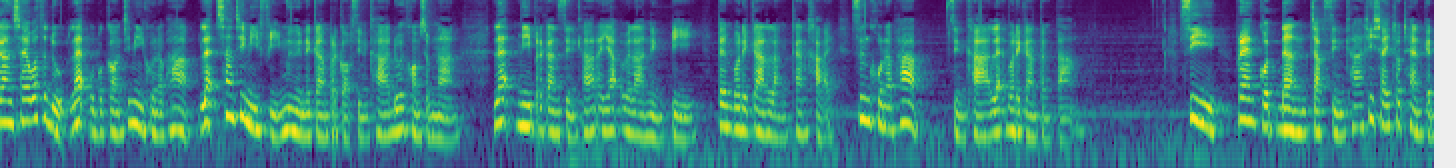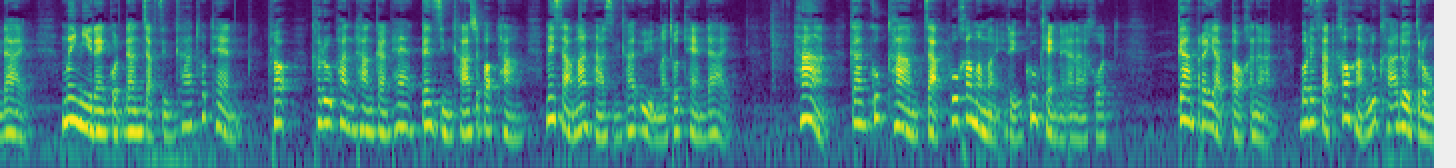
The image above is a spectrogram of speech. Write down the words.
การใช้วัสดุและอุปกรณ์ที่มีคุณภาพ และช่างที่มีฝีมือในการประกอบสินค้าด้วยความชำนาญ และมีประกันสินค้าระยะเวลา 1 ปี เป็นบริการหลังการขาย ซึ่งคุณภาพสินค้าและบริการต่างๆ 4. แรงกดดันจากสินค้าที่ใช้ทดแทนกันได้ ไม่มีแรงกดดันจากสินค้าทดแทน เพราะครุภัณฑ์ทางการแพทย์เป็นสินค้าเฉพาะทาง ไม่สามารถหาสินค้าอื่นมาทดแทนได้ 5. การคุกคามจากผู้เข้ามาใหม่หรือคู่แข่งในอนาคต การประหยัดต่อขนาด บริษัทเข้าหาลูกค้าโดยตรง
